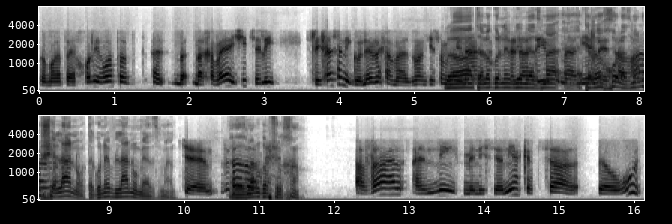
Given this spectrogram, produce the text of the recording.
כלומר, אתה יכול לראות עוד, אה, מהחוויה האישית שלי, סליחה שאני גונב לך מהזמן, כי יש לנו לא, אתה לא גונב לי מהזמן, אתה מעניינת, לא יכול, הזמן הוא אבל- שלנו, אתה גונב לנו מהזמן. כן, אבל הזמן הוא גם שלך. אבל אני, מניסיוני הקצר בהורות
